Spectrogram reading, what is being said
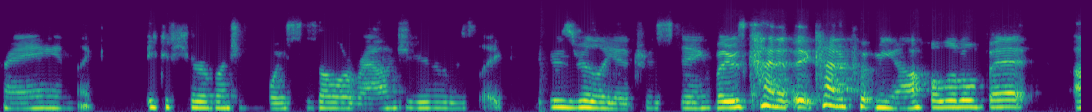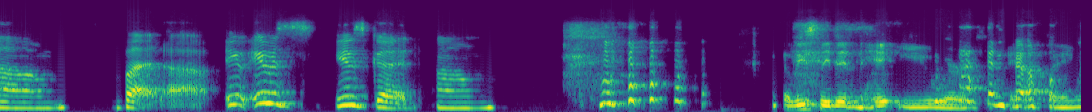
praying and like you could hear a bunch of voices all around you. It was like it was really interesting but it was kind of it kind of put me off a little bit. Um but uh it, it was it was good. Um At least they didn't hit you or No. anything.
